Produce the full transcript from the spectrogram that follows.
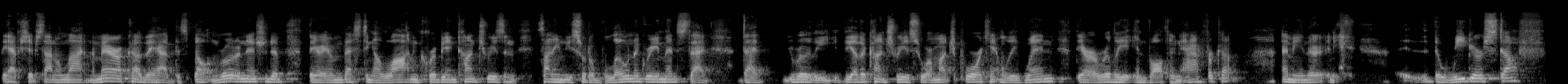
they have ships down in Latin America. They have this Belt and Road Initiative. They are investing a lot in Caribbean countries and signing these sort of loan agreements that that really the other countries who are much poorer can't really win. They are really involved in Africa. I mean, the Uyghur stuff.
